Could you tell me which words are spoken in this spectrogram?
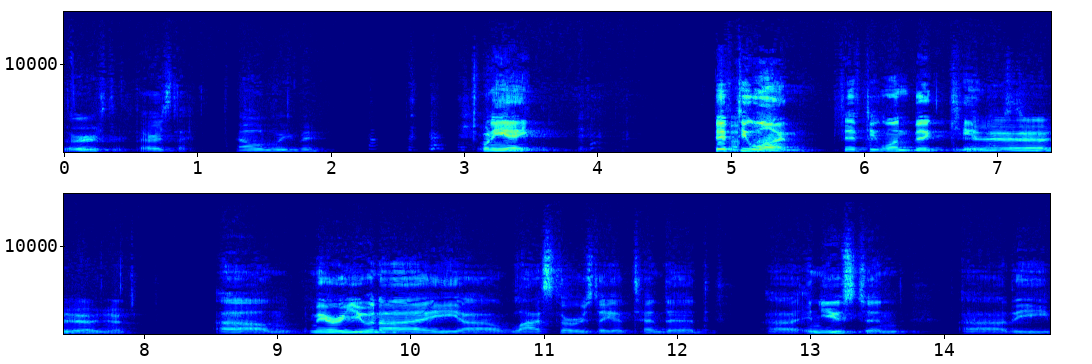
Thursday. Thursday, How old will you be? 28. 51, 51 big Yeah, candles. yeah, yeah. Um, Mayor, you and I, uh, last Thursday attended, uh, in Houston, uh, the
